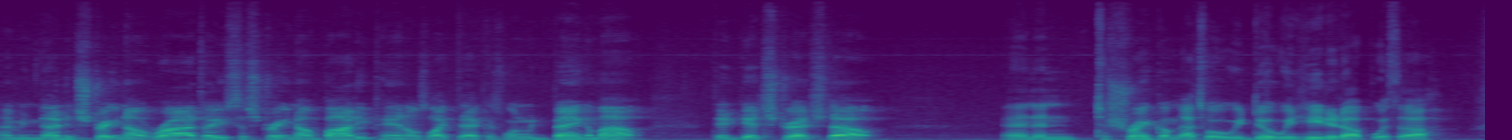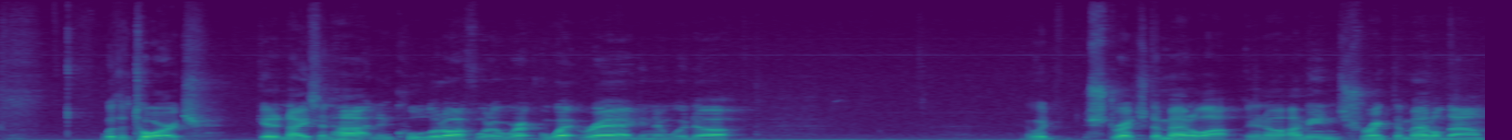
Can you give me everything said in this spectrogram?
I mean, I didn't straighten out rods. I used to straighten out body panels like that because when we'd bang them out, they'd get stretched out. And then to shrink them, that's what we'd do. We'd heat it up with a, with a torch, get it nice and hot, and then cool it off with a wet rag, and it would, uh, it would stretch the metal out, you know, I mean, shrink the metal down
